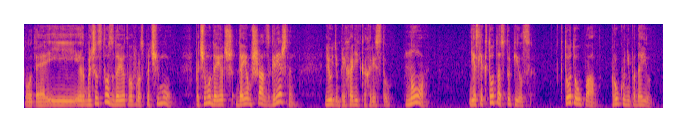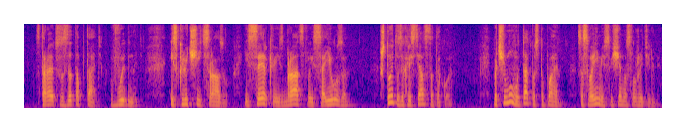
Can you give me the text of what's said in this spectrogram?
Вот, э, и большинство задает вопрос, почему? Почему дает, даем шанс грешным людям приходить ко Христу? Но если кто-то оступился, кто-то упал, руку не подают, стараются затоптать, выгнать, исключить сразу из церкви, из братства, из союза. Что это за христианство такое? Почему мы так поступаем со своими священнослужителями?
